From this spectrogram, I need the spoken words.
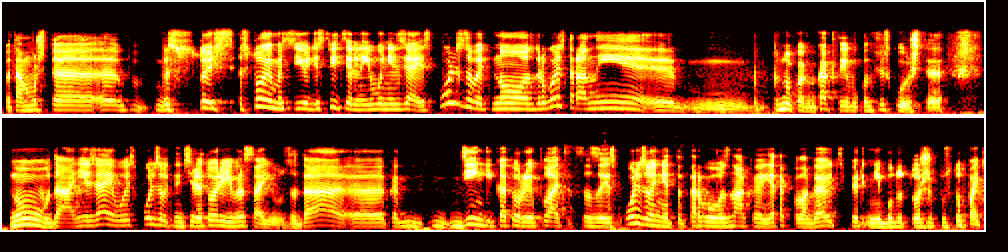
потому что э, то есть стоимость ее действительно его нельзя использовать, но с другой стороны, э, ну как как ты его конфискуешь-то? Ну да, нельзя его использовать на территории Евросоюза, да, э, как деньги, которые платятся за использование этого торгового знака, я так полагаю, теперь не будут тоже поступать.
